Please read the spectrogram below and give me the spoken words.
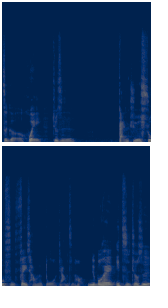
这个会就是感觉舒服非常的多，这样子哈，你不会一直就是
